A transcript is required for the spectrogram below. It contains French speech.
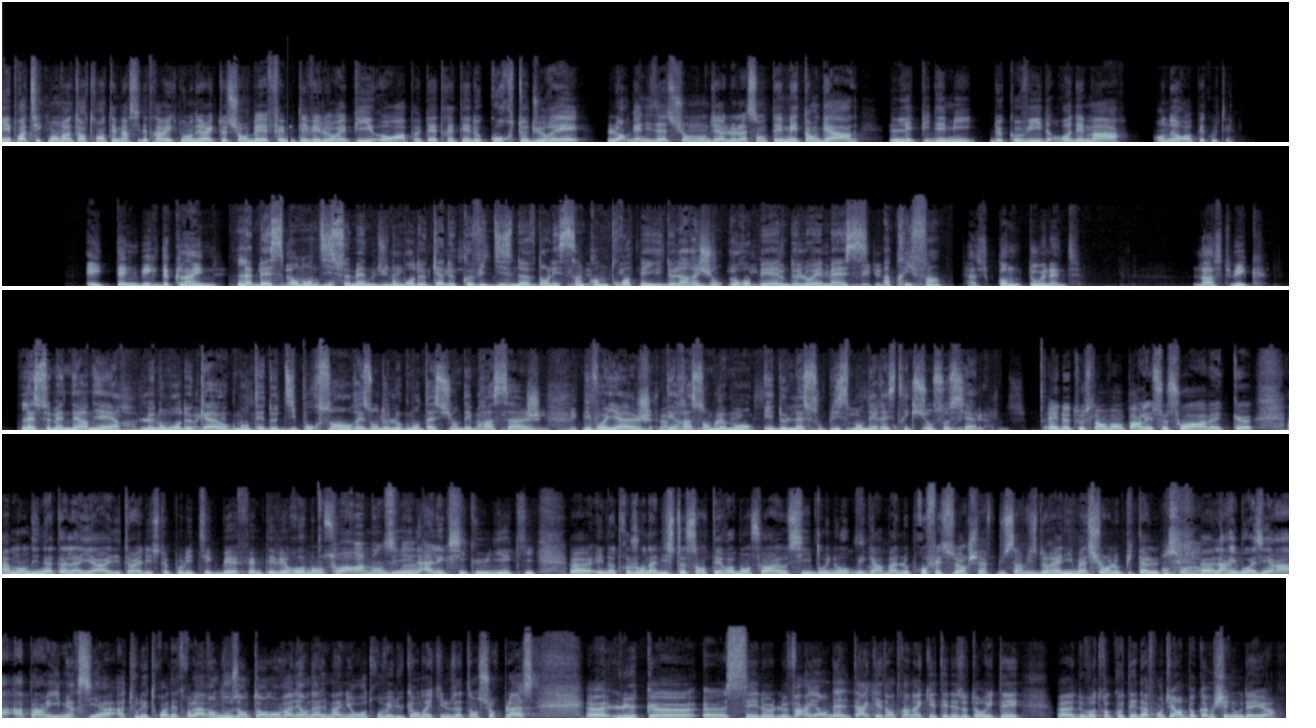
Il est pratiquement 20h30 et merci d'être avec nous en direct sur BFM TV. Le répit aura peut-être été de courte durée. L'Organisation mondiale de la santé met en garde. L'épidémie de Covid redémarre en Europe. Écoutez. La baisse pendant 10 semaines du nombre de cas de Covid-19 dans les 53 pays de la région européenne de l'OMS a pris fin. La semaine dernière, le nombre de cas a augmenté de 10% en raison de l'augmentation des brassages, des voyages, des rassemblements et de l'assouplissement des restrictions sociales. Et de tout cela, on va en parler ce soir avec euh, Amandine Atalaya, éditorialiste politique BFM TV. Rebonsoir Amandine, Alexis Cuillier qui euh, est notre journaliste santé. Rebonsoir et aussi Bruno Mégarban, le professeur, chef du service de réanimation à l'hôpital euh, La Riboisière à, Paris. Merci à, tous les trois d'être là. Avant de vous entendre, on va aller en Allemagne retrouver Luc André qui nous attend sur place. Luc, c'est le, le, variant Delta qui est en train d'inquiéter les autorités de votre côté de la frontière, un peu comme chez nous d'ailleurs.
